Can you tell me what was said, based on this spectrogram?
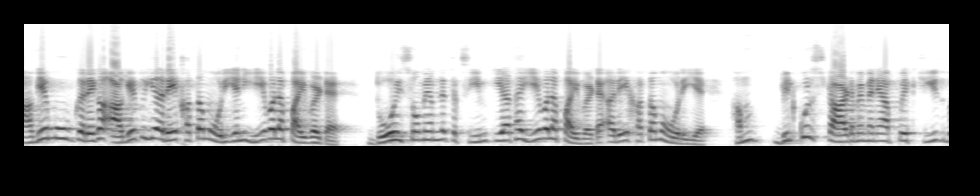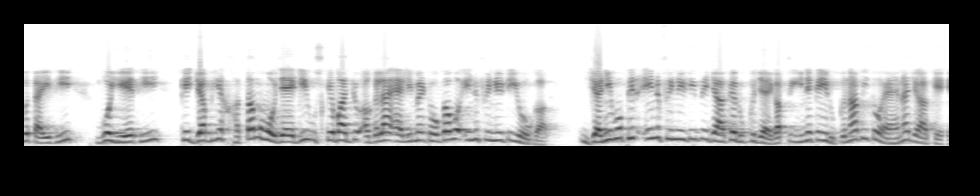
आगे मूव करेगा, आगे तो ये अरे खत्म हो रही है ये वाला पाइवट है। दो हिस्सों में हमने तकसीम किया था, ये वाला पाइवट है, अरे, खत्म हो रही है। हम बिल्कुल स्टार्ट में मैंने आपको एक चीज़ बताई थी, वो ये थी कि जब ये खत्म हो जाएगी, उसके बाद जो अगला एलिमेंट होगा, वो इन्फिनिटी होगा। यानी वो फिर इन्फिनिटी पे जाके रुक जाएगा। पी ने कहीं रुकना भी तो है ना जाके।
